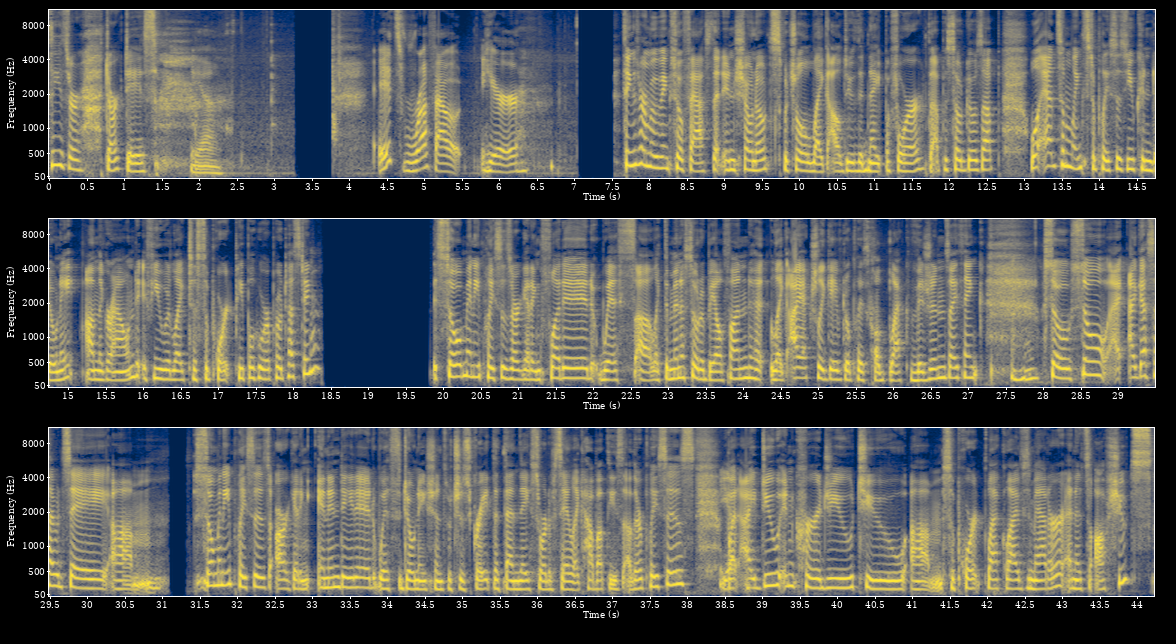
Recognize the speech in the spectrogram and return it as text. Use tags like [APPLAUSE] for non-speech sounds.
These are dark days. Yeah. It's rough out here. Things are moving so fast that in show notes, which will like I'll do the night before the episode goes up, we'll add some links to places you can donate on the ground if you would like to support people who are protesting. So many places are getting flooded with, uh, like the Minnesota Bail Fund. Like I actually gave to a place called Black Visions, I think. Mm-hmm. So, so I, I, guess I would say um, so many places are getting inundated with donations, which is great that then they sort of say, like, how about these other places? Yep. But I do encourage you to um, support Black Lives Matter and its offshoots.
